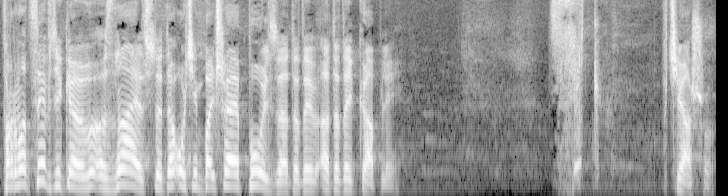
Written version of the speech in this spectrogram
Фармацевтика знает, что это очень большая польза от этой, от этой капли. Цик, в чашу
